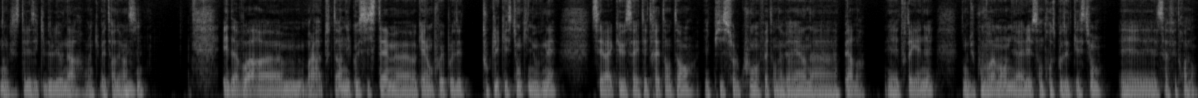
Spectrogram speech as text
donc c'était les équipes de Léonard, l'incubateur de Vinci, mmh. et d'avoir euh, voilà tout un écosystème euh, auquel on pouvait poser toutes les questions qui nous venaient. C'est vrai que ça a été très tentant. Et puis sur le coup, en fait, on n'avait rien à perdre et tout à gagner. Donc du coup, vraiment, on y est allé sans trop se poser de questions. Et ça fait trois ans.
